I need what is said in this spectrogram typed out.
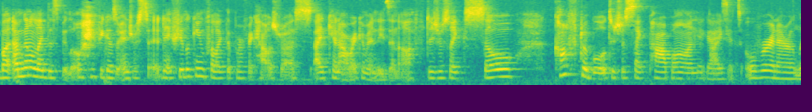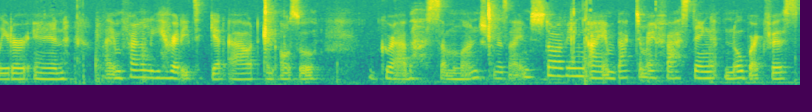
But i'm gonna link this below if you guys are interested. If you're looking for like the perfect house dress i cannot recommend these enough. They're just like so comfortable to just like pop on. Guys it's over an hour later and i am finally ready to get out and also grab some lunch because I am starving. I am back to my fasting, no breakfast,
